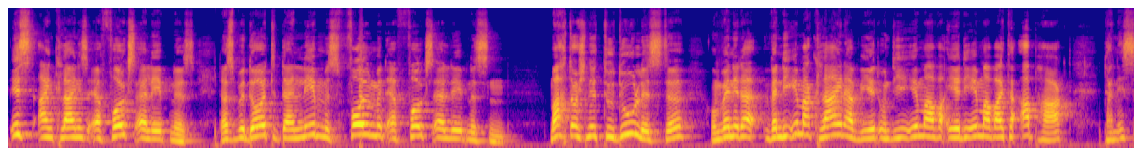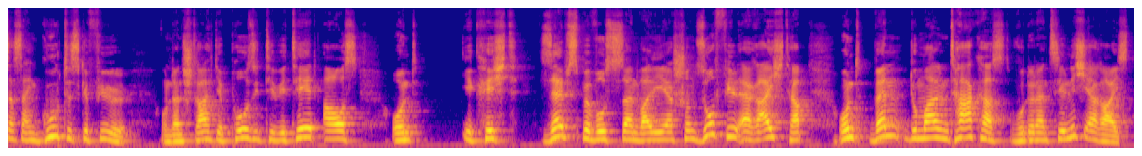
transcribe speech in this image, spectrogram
ist ein kleines Erfolgserlebnis. Das bedeutet, dein Leben ist voll mit Erfolgserlebnissen. Macht euch eine To-Do-Liste und wenn ihr da, wenn die immer kleiner wird und die immer, ihr die immer weiter abhakt, dann ist das ein gutes Gefühl. Und dann strahlt ihr Positivität aus und ihr kriegt Selbstbewusstsein, weil ihr ja schon so viel erreicht habt. Und wenn du mal einen Tag hast, wo du dein Ziel nicht erreichst,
